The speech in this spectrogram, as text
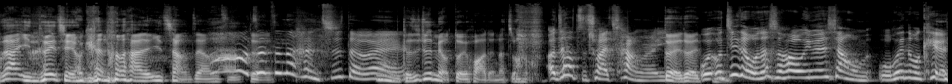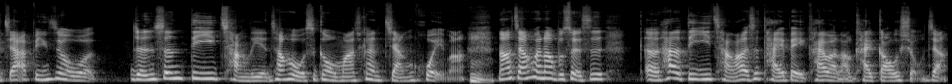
在他隐退前有看到他的一场这样子，哦这真的很值得哎。可是就是没有对话的那种，哦，就只出来唱而已。对对，我我记得我那时候，因为像我们我会那么 care 嘉宾，是因为我人生第一场的演唱会，我是跟我妈去看江蕙嘛，嗯，然后江蕙那不是也是。呃，他的第一场，然后也是台北开完，然后开高雄这样。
